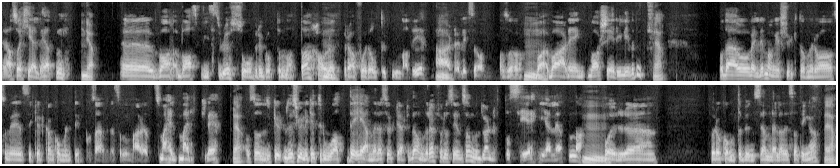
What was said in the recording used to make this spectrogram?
altså helheten. Ja. Uh, hva, hva spiser du? Sover du godt om natta? Har du et bra forhold til kona di? Er det liksom, altså, hva, hva, er det, hva skjer i livet ditt? ja. Og det er jo veldig mange sykdommer også, som vi sikkert kan komme litt inn på senere, som er, som er helt merkelig. Ja. Altså, du, skulle, du skulle ikke tro at det ene resulterte i det andre, for å si det sånn, men du er nødt til å se helheten da, for, eh, for å komme til bunns i en del av disse tinga. ja.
